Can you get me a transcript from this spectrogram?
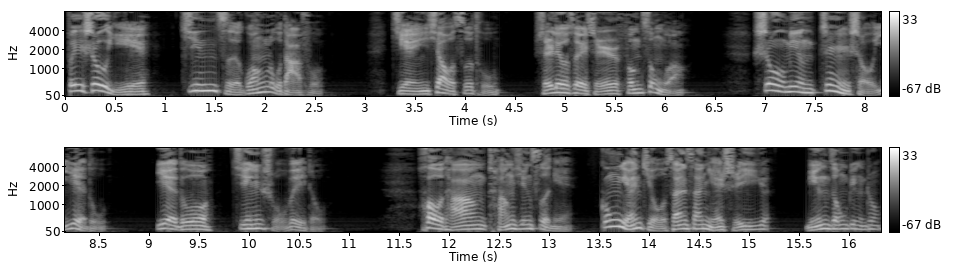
被授以金紫光禄大夫、检校司徒。十六岁时封宋王，受命镇守邺都，邺都今属魏州。后唐长兴四年，公元九三三年十一月，明宗病重，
